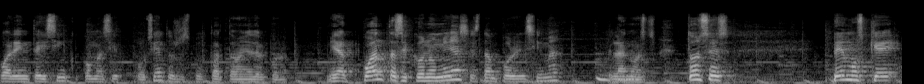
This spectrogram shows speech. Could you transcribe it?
45,7% respecto al tamaño del economía. Mira cuántas economías están por encima la nuestra. Entonces, vemos que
